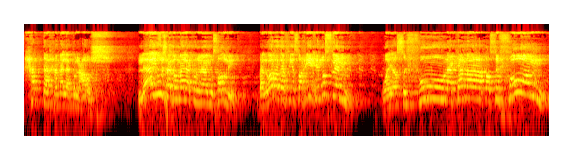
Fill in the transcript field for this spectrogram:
حتى حملة العرش. لا يوجد ملك لا يصلي. بل ورد في صحيح مسلم ويصفون كما تصفون.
